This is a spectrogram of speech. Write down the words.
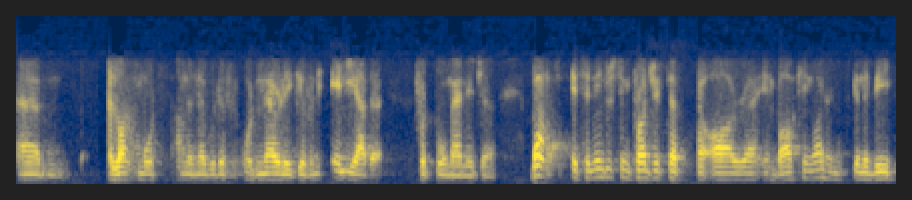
um, a lot more time than they would have ordinarily given any other football manager. But it's an interesting project that they are uh, embarking on, and it's going to be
